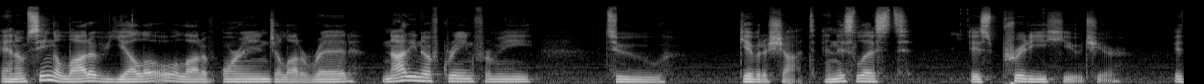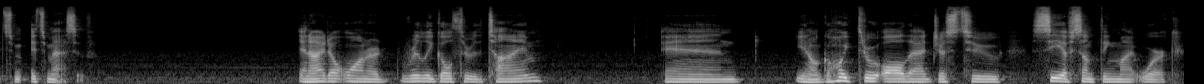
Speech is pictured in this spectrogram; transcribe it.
And I'm seeing a lot of yellow, a lot of orange, a lot of red. Not enough green for me to give it a shot. And this list is pretty huge here. It's it's massive. And I don't want to really go through the time and you know, going through all that just to see if something might work.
